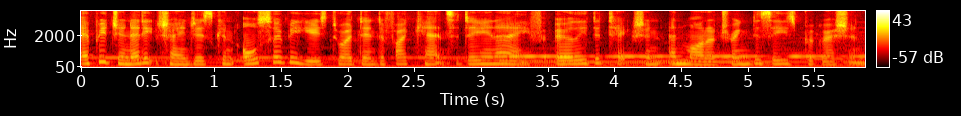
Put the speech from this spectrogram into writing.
Epigenetic changes can also be used to identify cancer DNA for early detection and monitoring disease progression.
